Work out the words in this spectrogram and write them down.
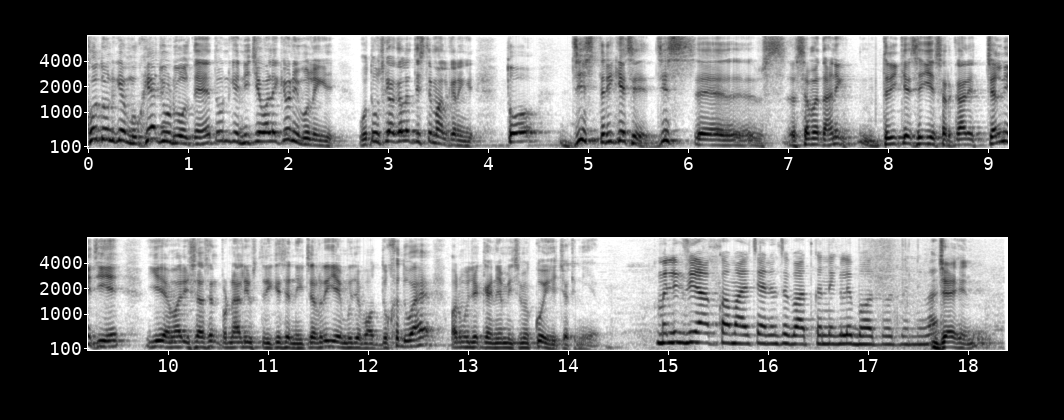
खुद उनके मुखिया झूठ बोलते हैं तो उनके नीचे वाले क्यों नहीं बोलेंगे? वो तो उसका गलत इस्तेमाल करेंगे। तो जिस तरीके से जिस संवैधानिक तरीके से ये सरकारें चलनी चाहिए ये हमारी शासन प्रणाली उस तरीके से नहीं चल रही है। मुझे बहुत दुखद हुआ है और मुझे कहने में इसमें कोई हिचक नहीं है। मलिक जी आपका हमारे चैनल से बात करने के लिए बहुत बहुत धन्यवाद। जय हिंद।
